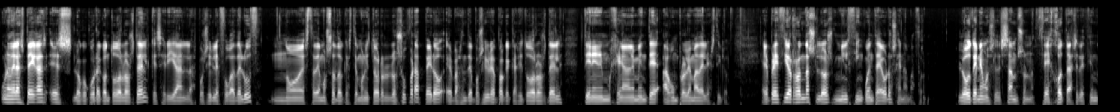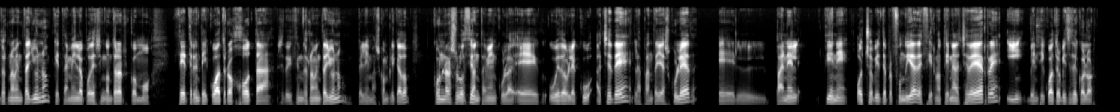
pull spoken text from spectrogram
Una de las pegas es lo que ocurre con todos los Dell, que serían las posibles fugas de luz. No está demostrado que este monitor lo sufra, pero es bastante posible porque casi todos los Dell tienen generalmente algún problema del estilo. El precio ronda los 1.050 euros en Amazon. Luego tenemos el Samsung CJ791, que también lo puedes encontrar como C34J791, un pelín más complicado, con una resolución también eh, WQHD, la pantalla es QLED, el panel tiene 8 bits de profundidad, es decir, no tiene HDR, y 24 bits de color.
